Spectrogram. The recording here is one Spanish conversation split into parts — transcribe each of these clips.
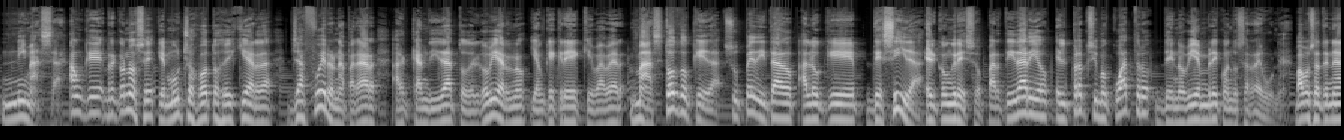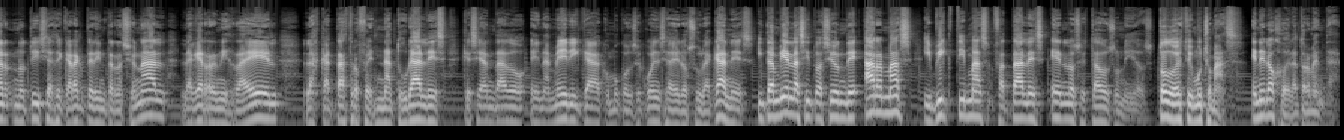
ni masa, aunque reconoce que muchos votos de izquierda ya fueron a parar al candidato del gobierno y aunque cree que va a haber más, todo queda supeditado a lo que decida el Congreso partidario el próximo 4 de noviembre cuando se reúna. Vamos a tener noticias de carácter internacional, la guerra en Israel, las catástrofes naturales que se han dado en América como consecuencia de los huracanes y también la situación de armas y víctimas fatales en los Estados Unidos. Todo esto y mucho más en el ojo de la tormenta.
